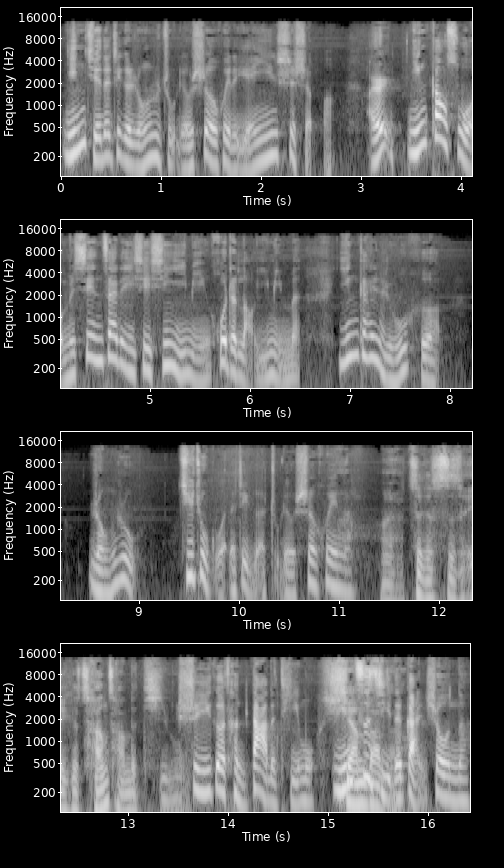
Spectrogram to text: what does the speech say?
您觉得这个融入主流社会的原因是什么？而您告诉我们，现在的一些新移民或者老移民们应该如何融入居住国的这个主流社会呢？嗯，这个是一个长长的题目，是一个很大的题目。您自己的感受呢？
